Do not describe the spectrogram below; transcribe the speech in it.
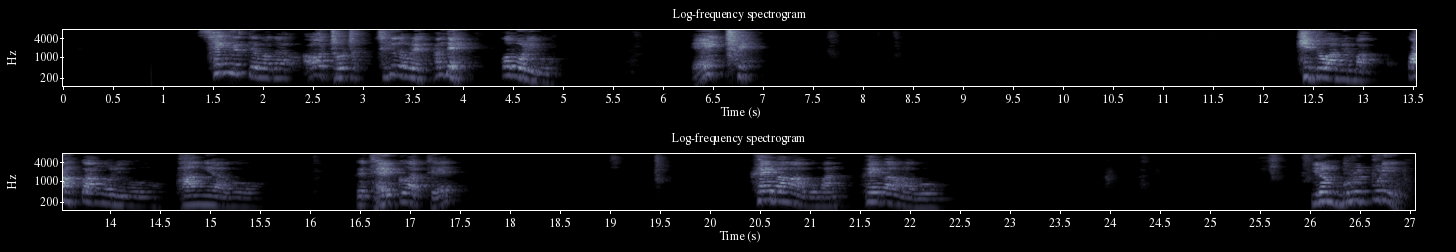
생길 때마다 어 저 저 생겨나 그래 안 돼 꺼버리고 애체 기도하면 막 꽝꽝거리고 방해하고 될 것 같아 회방하고만 회방하고 이런 물을 뿌린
